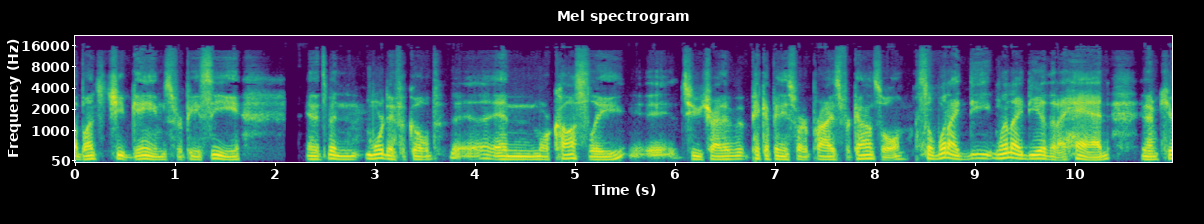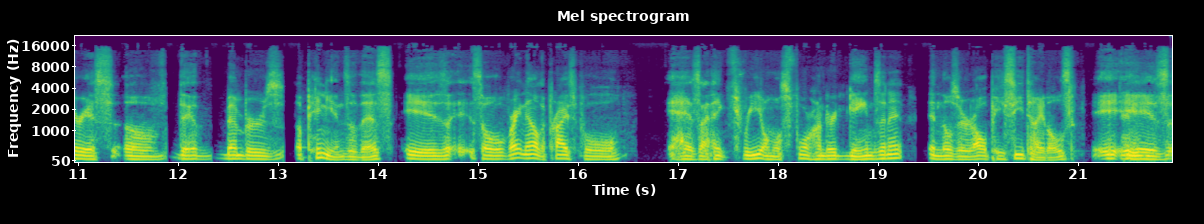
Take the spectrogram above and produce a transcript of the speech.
a bunch of cheap games for PC, and it's been more difficult uh, and more costly uh, to try to pick up any sort of prize for console. So one idea, one idea that I had, and I'm curious of the members' opinions of this, is so right now the prize pool has I think three, almost 400 games in it, and those are all PC titles. It Mhm. is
